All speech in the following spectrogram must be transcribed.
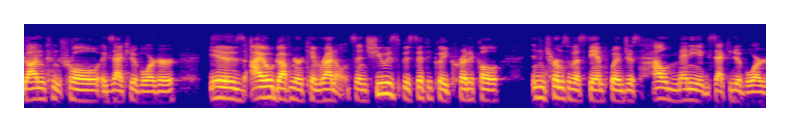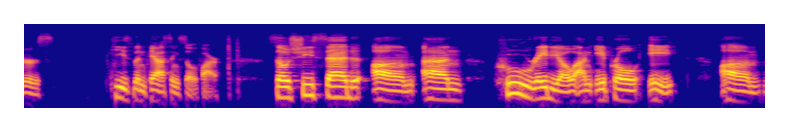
gun control executive order is Iowa Governor Kim Reynolds. And she was specifically critical in terms of a standpoint of just how many executive orders he's been passing so far. So she said um, on WHO Radio on April 8th um,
